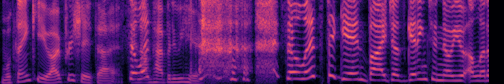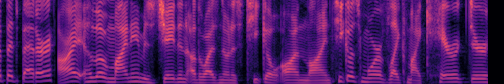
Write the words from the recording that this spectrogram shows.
Well, thank you. I appreciate that. So I'm happy to be here. so let's begin by just getting to know you a little bit better. All right. Hello. My name is Jayden, otherwise known as Tiko online. Tiko's more of like my character.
